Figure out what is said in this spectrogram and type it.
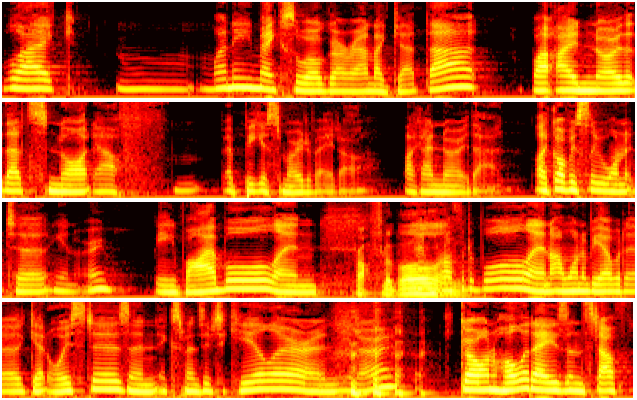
Like money makes the world go around. I get that, but I know that that's not our, f- our biggest motivator. Like I know that. Like obviously we want it to you know be viable and profitable and profitable, and, and I want to be able to get oysters and expensive tequila and you know go on holidays and stuff.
